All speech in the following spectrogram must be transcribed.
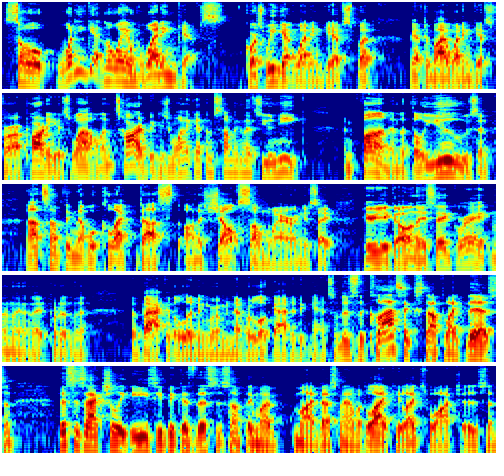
So, what do you get in the way of wedding gifts? Of course, we get wedding gifts, but we have to buy wedding gifts for our party as well. And it's hard because you want to get them something that's unique and fun and that they'll use and not something that will collect dust on a shelf somewhere and you say, here you go. And they say, great. And then they put it in the, the back of the living room and never look at it again. So there's the classic stuff like this. And this is actually easy because this is something my, my best man would like. He likes watches and,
